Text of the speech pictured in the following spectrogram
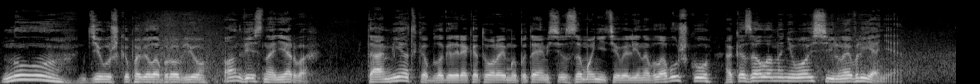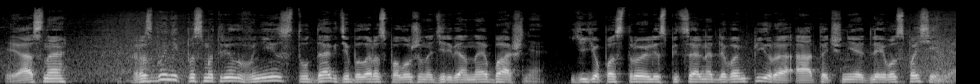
«Ну...» — девушка повела бровью. «Он весь на нервах. Та метка, благодаря которой мы пытаемся заманить Эвелина в ловушку, оказала на него сильное влияние». «Ясно». Разбойник посмотрел вниз, туда, где была расположена деревянная башня. Ее построили специально для вампира, а точнее для его спасения.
